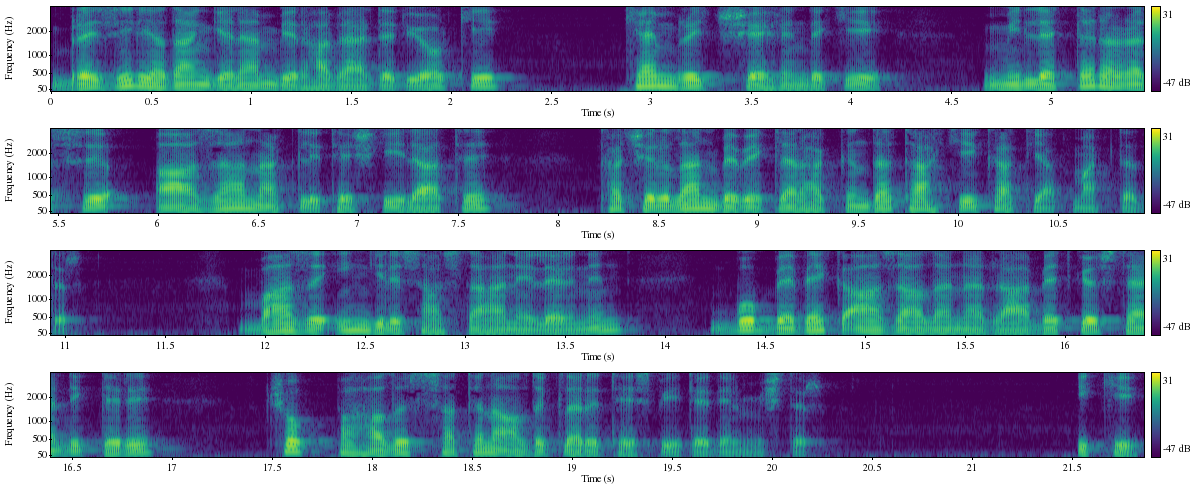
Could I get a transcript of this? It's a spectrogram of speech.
Brezilya'dan gelen bir haberde diyor ki, Cambridge şehrindeki milletler arası aza nakli teşkilatı kaçırılan bebekler hakkında tahkikat yapmaktadır bazı İngiliz hastanelerinin bu bebek azalarına rağbet gösterdikleri, çok pahalı satın aldıkları tespit edilmiştir. 2.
